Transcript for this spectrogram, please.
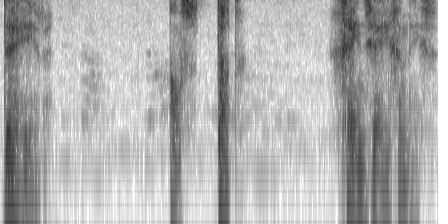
de Heer. Als dat geen zegen is.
